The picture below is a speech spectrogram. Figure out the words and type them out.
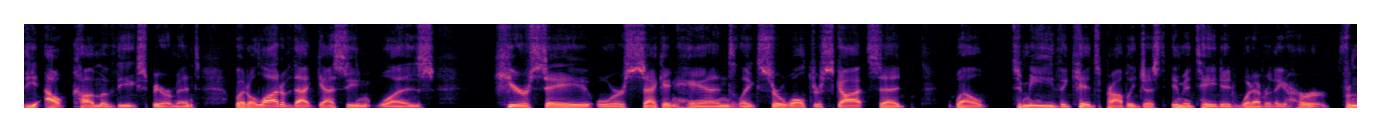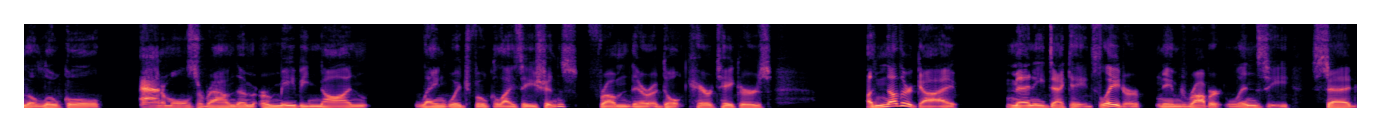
the outcome of the experiment, but a lot of that guessing was hearsay or secondhand. Like Sir Walter Scott said, well, to me, the kids probably just imitated whatever they heard from the local animals around them, or maybe non language vocalizations from their adult caretakers. Another guy, many decades later, named Robert Lindsay, said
